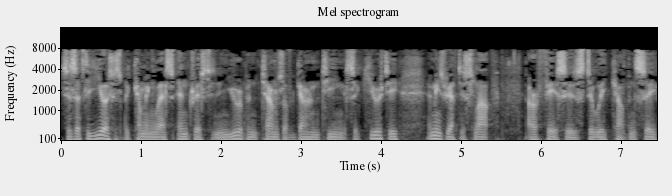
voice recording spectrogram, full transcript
Says if the US is becoming less interested in Europe in terms of guaranteeing security, it means we have to slap our faces to wake up and say,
